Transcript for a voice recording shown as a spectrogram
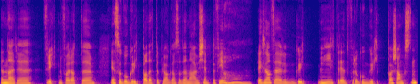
Den derre frykten for at eh, jeg skal gå glipp av dette plagget. Altså, den er jo kjempefin. Ah. Ikke sant? Så jeg er glipp, litt redd for å gå glipp av sjansen.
